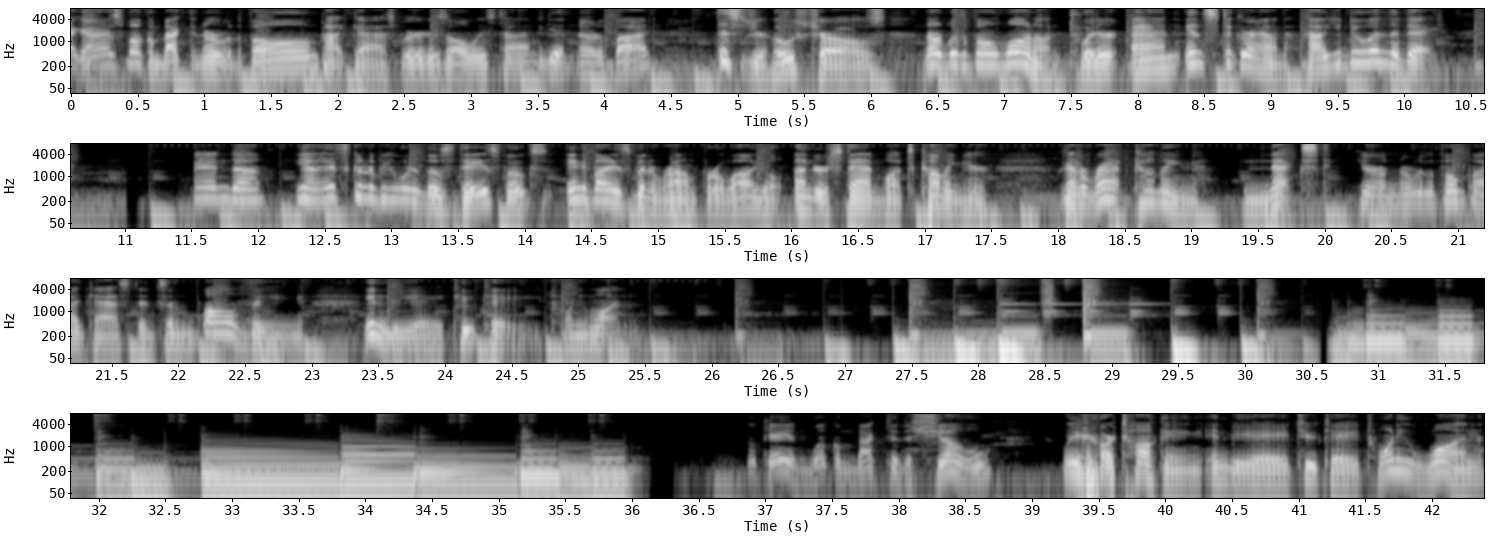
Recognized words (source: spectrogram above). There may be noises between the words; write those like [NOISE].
Hi guys, welcome back to Nerd with the Phone podcast, where it is always time to get notified. This is your host Charles, Nerd with the Phone One on Twitter and Instagram. How you doing today? And uh, yeah, it's gonna be one of those days, folks. Anybody who's been around for a while, you'll understand what's coming here. We got a rat coming next here on Nerd with the Phone podcast. It's involving NBA 2K21. Okay, and welcome back to the show. We [LAUGHS] are talking NBA 2K21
